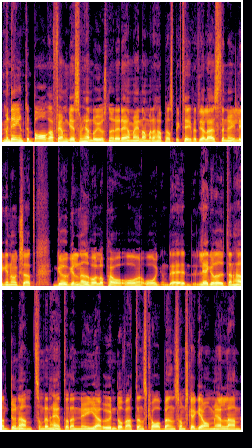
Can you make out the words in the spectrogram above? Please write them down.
men det är inte bara 5G som händer just nu, det är det jag menar med det här perspektivet. Jag läste nyligen också att Google nu håller på och, och eh, lägger ut den här Dunant som den heter, den nya undervattenskabeln som ska gå mellan,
